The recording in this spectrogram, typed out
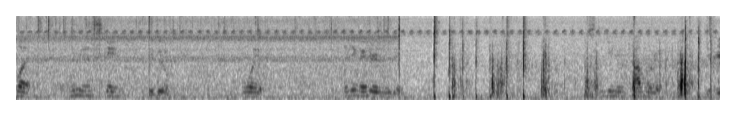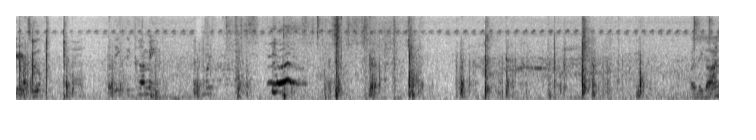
But we need to escape. We do. Wait. I think I hear something. It's the Union Cavalry. You here too? Uh, I think they're coming. Are they gone?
